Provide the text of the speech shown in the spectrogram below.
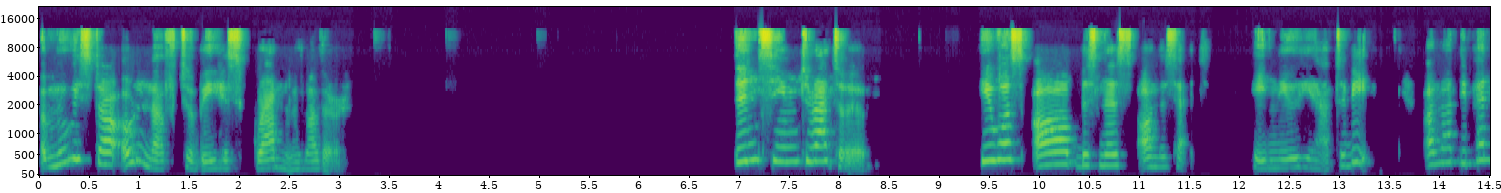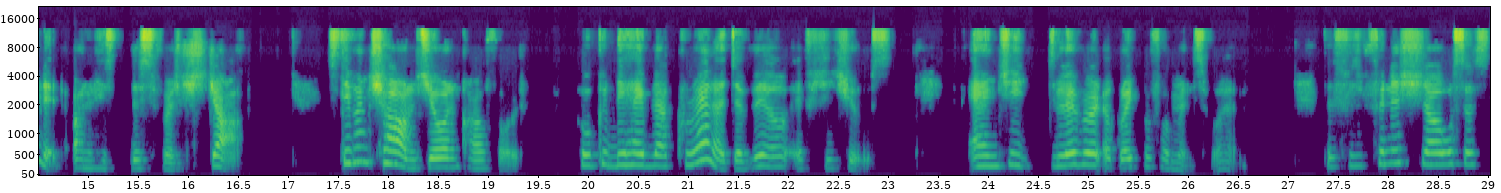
a movie star old enough to be his grandmother. Didn't seem to rattle him. He was all business on the set. He knew he had to be. A lot depended on his this first job. Steven charmed Joan Crawford, who could behave like Cruella de Vil if she chose, and she delivered a great performance for him. The finished show was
